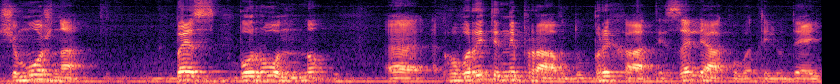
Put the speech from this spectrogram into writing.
що можна безборонно е, говорити неправду, брехати, залякувати людей,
